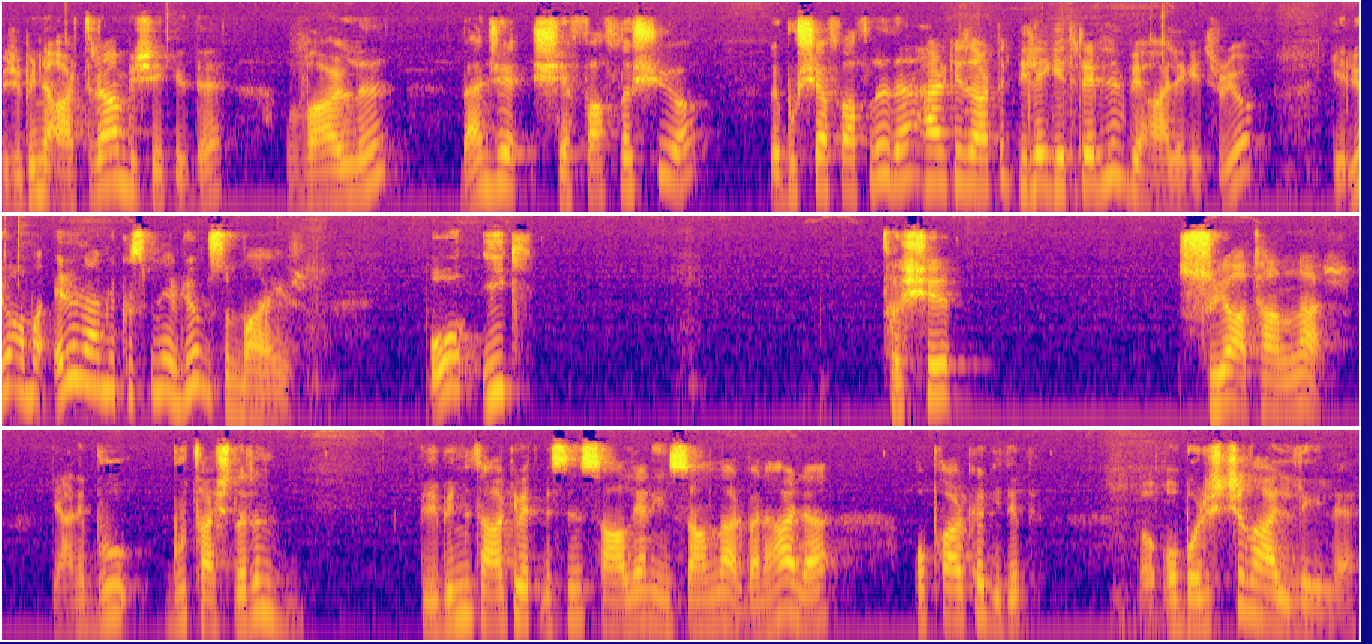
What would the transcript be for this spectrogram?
birbirini artıran bir şekilde varlığı bence şeffaflaşıyor ve bu şeffaflığı da herkes artık dile getirebilir bir hale getiriyor. Geliyor ama en önemli kısmı ne biliyor musun Mahir? O ilk taşı suya atanlar yani bu bu taşların birbirini takip etmesini sağlayan insanlar. Ben hala o parka gidip o barışçıl halleriyle,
